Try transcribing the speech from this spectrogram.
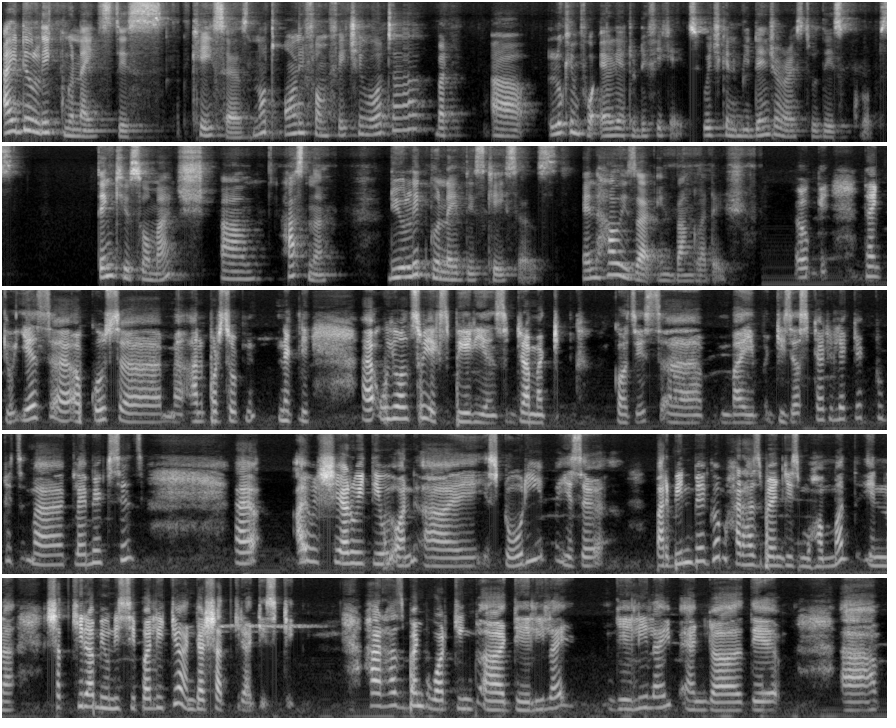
I do recognize these cases not only from fetching water but uh, looking for earlier to defecate, which can be dangerous to these groups. Thank you so much. Um, Hasna, do you recognize these cases? And how is that in Bangladesh? Okay, thank you. Yes, uh, of course, um, unfortunately, uh, we also experience dramatic causes uh, by disaster related to this uh, climate change. Uh, I will share with you on a story. Is uh, Parveen Begum, her husband is Muhammad in uh, Satkhira municipality under Satkhira district. Her husband working uh, daily life, daily life, and uh, they uh,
